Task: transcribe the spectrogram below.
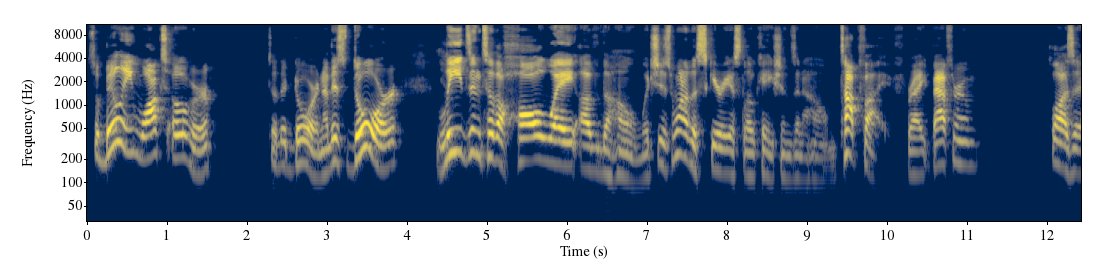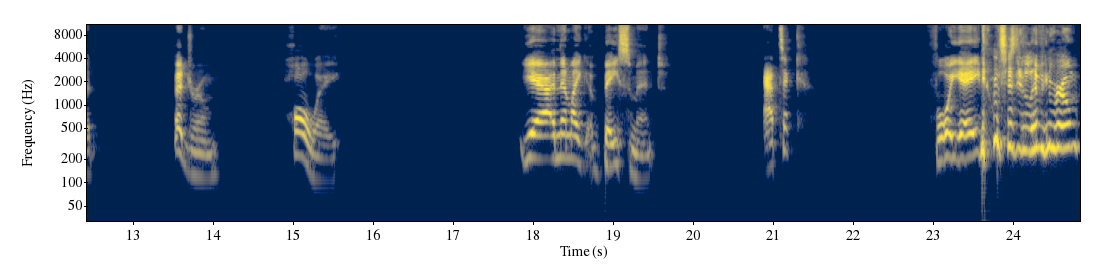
So Billy walks over to the door. Now, this door leads into the hallway of the home, which is one of the scariest locations in a home. Top five, right? Bathroom, closet, bedroom, hallway. Yeah, and then like basement, attic, foyer, just living room.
